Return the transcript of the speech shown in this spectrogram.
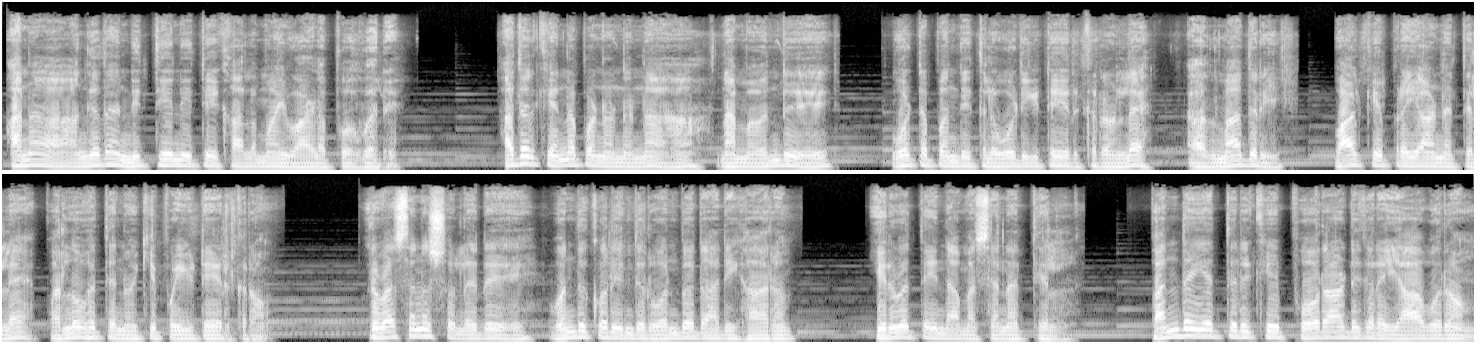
ஆனா அங்கதான் நித்திய நித்திய காலமாய் வாழப்போவார் அதற்கு என்ன பண்ணணும்னா நம்ம வந்து ஓட்டப்பந்தயத்துல ஓடிக்கிட்டே இருக்கிறோம்ல அது மாதிரி வாழ்க்கை பிரயாணத்துல பரலோகத்தை நோக்கி போய்கிட்டே இருக்கிறோம். ஒரு வசனம் சொல்லுது ஒன்று குறைந்தர் ஒன்பது அதிகாரம் இருபத்தைந்தாம் வசனத்தில் பந்தயத்திற்கு போராடுகிற யாவரும்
